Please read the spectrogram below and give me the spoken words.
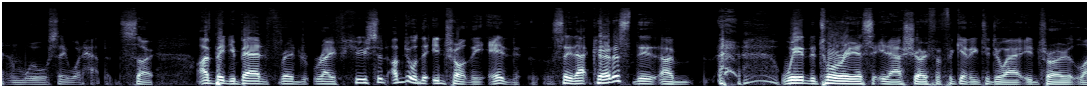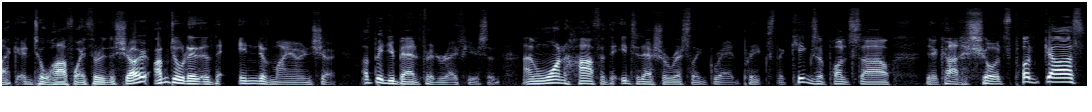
and we'll see what happens. So I've been your bad friend, Rafe Houston. I'm doing the intro at the end. See that, Curtis? The, um, we're notorious in our show for forgetting to do our intro like until halfway through the show. I'm doing it at the end of my own show. I've been your bad friend, Rafe Houston. I'm one half of the International Wrestling Grand Prix, the Kings of Pod Style, the Okada Shorts podcast.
